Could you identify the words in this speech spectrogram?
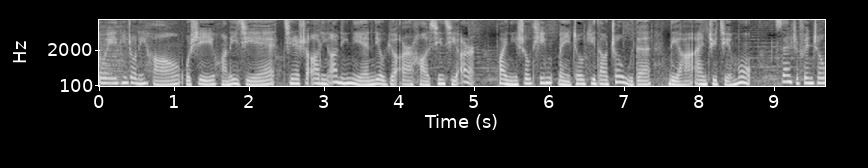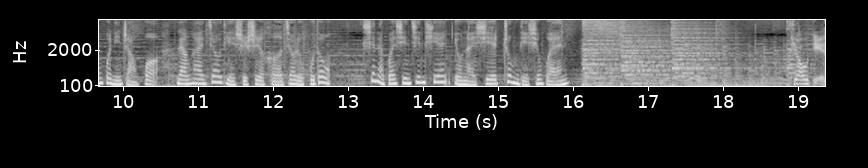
各位听众您好，我是黄丽杰，今天是二零二零年六月二号星期二，欢迎您收听每周一到周五的两岸安居节目，三十分钟为您掌握两岸焦点时事和交流互动。先来关心今天有哪些重点新闻？焦点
